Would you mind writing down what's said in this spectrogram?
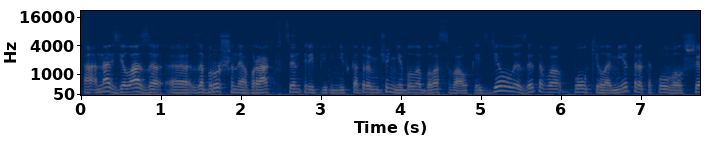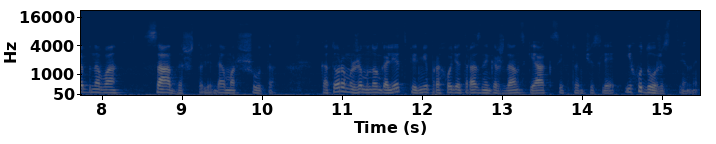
Она взяла за, э, заброшенный овраг в центре Перми, в котором ничего не было, была свалка, и сделала из этого полкилометра такого волшебного сада, что ли, да, маршрута, в котором уже много лет в Перми проходят разные гражданские акции, в том числе и художественные.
